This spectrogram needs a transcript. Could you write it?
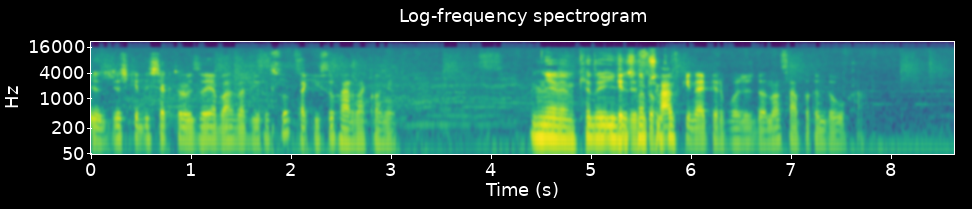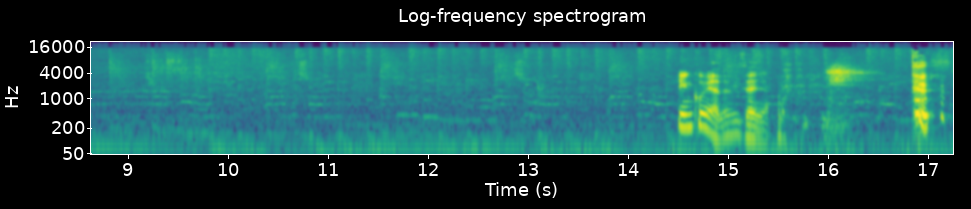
Wiesz, wiesz kiedy się aktualizuje baza wirusów? Taki suchar na koniec. Nie wiem, kiedy idziesz Kiedy na przykład... słuchawki najpierw włożysz do nosa, a potem do ucha. Dziękuję, do widzenia.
